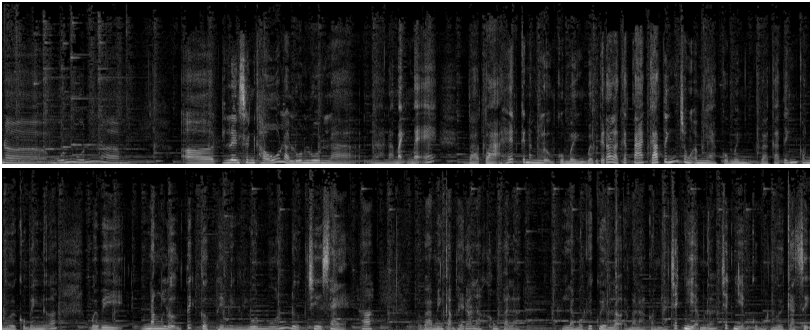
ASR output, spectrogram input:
uh, muốn muốn uh, uh, lên sân khấu là luôn luôn là là là mạnh mẽ và tỏa hết cái năng lượng của mình. Bởi vì cái đó là cái tá, cá tính trong âm nhạc của mình và cá tính con người của mình nữa. Bởi vì năng lượng tích cực thì mình luôn muốn được chia sẻ ha? Và mình cảm thấy đó là không phải là là một cái quyền lợi mà là còn là trách nhiệm nữa trách nhiệm của một người ca sĩ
